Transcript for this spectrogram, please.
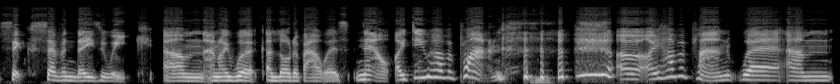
six, seven days a week, um, and I work a lot of hours. Now I do have a plan. Mm-hmm. uh, I have a plan where um,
